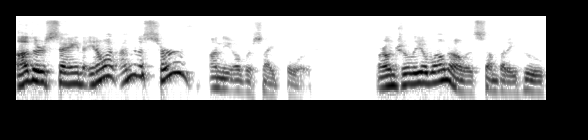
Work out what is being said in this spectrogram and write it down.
Others saying, you know what, I'm going to serve on the oversight board. Our own Julie Owono is somebody who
